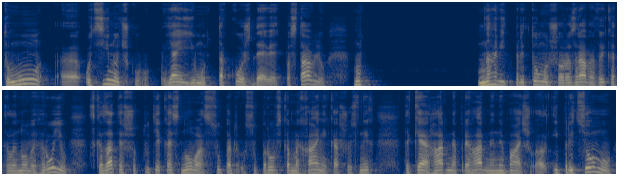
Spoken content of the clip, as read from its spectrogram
тому е, оціночку я йому також 9 поставлю. Ну, навіть при тому, що розраби викатили нових героїв, сказати, що тут якась нова супер, суперовська механіка, щось в них таке гарне пригарне не бачу. І при цьому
